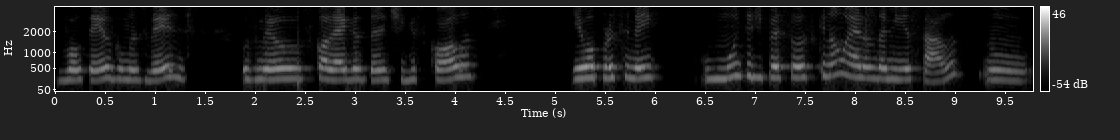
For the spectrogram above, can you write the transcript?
voltei algumas vezes, os meus colegas da antiga escola, eu aproximei muito de pessoas que não eram da minha sala no,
